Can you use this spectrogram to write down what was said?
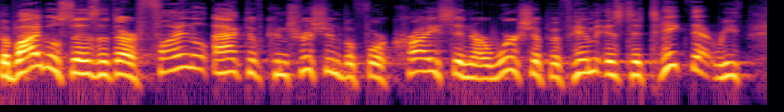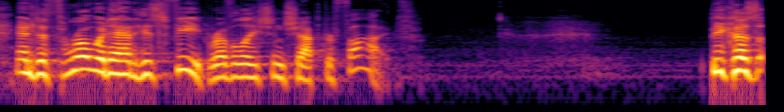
The Bible says that our final act of contrition before Christ in our worship of Him is to take that wreath and to throw it at His feet, Revelation chapter 5. Because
